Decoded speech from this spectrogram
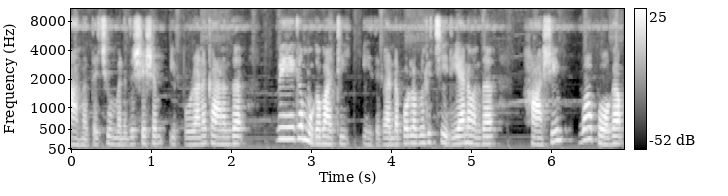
അന്നത്തെ ചുംബനത്തിന് ശേഷം ഇപ്പോഴാണ് കാണുന്നത്. വേഗം മുഖമാറ്റി ഇത് കണ്ടപ്പോൾ അവൾക്ക് ചിരിയാണ് വന്നത്. ഹാഷിം വാ പോകാം.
